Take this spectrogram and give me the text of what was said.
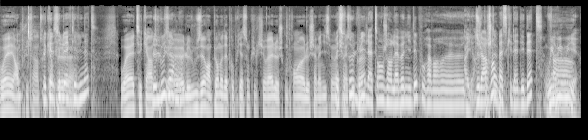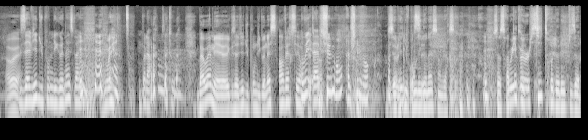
ouais, en plus, c'est un truc Lequel un peu. celui avec euh, les lunettes? Ouais, tu sais, a un Le truc, loser, euh, le loser un peu en mode appropriation culturelle. Je comprends euh, le chamanisme, Mais surtout, et tout. quoi. lui, il attend genre la bonne idée pour avoir euh, Ah, de l'argent parce qu'il a des dettes. Oui, Enfin, oui, oui. Ah ouais. Xavier Dupont de Ligonnès va. Ouais. voilà, c'est tout. Bah ouais, mais euh, Xavier Dupont de Ligonnès inversé en oui, fait. quoi. absolument, absolument. Xavier Dupont de Ligonnès inversé. Ça sera peut-être le titre de l'épisode.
